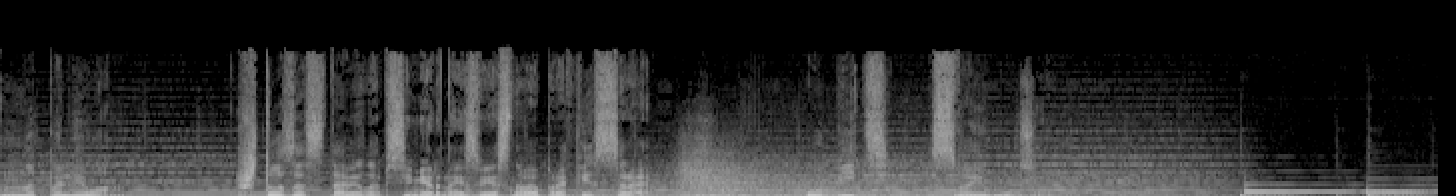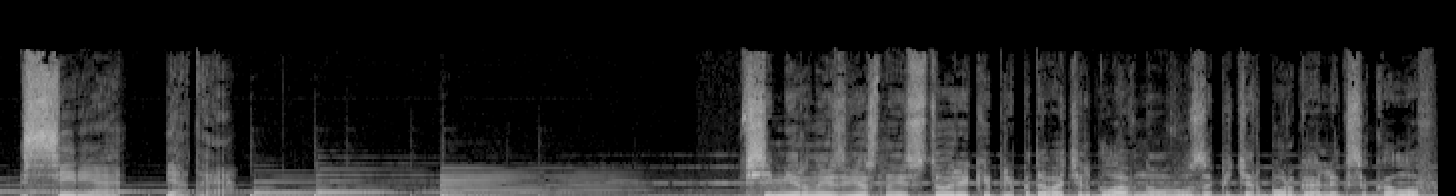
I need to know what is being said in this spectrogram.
Наполеон. Что заставило всемирно известного профессора убить свою музу? Серия пятая. Всемирно известный историк и преподаватель главного вуза Петербурга Олег Соколов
